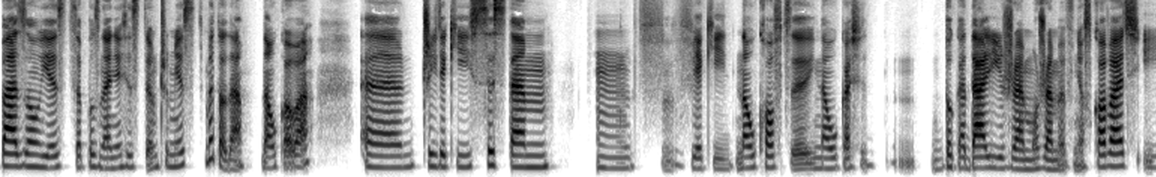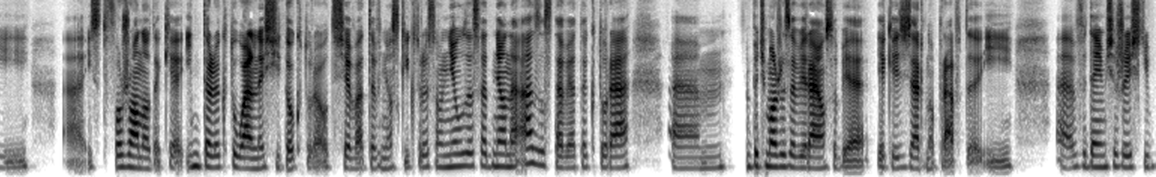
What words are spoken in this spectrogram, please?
bazą jest zapoznanie się z tym, czym jest metoda naukowa, e, czyli taki system, w, w jaki naukowcy i nauka się mm, dogadali, że możemy wnioskować i, e, i stworzono takie intelektualne sito, które odsiewa te wnioski, które są nieuzasadnione, a zostawia te, które em, być może zawierają sobie jakieś ziarno prawdy. I e, wydaje mi się, że jeśli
